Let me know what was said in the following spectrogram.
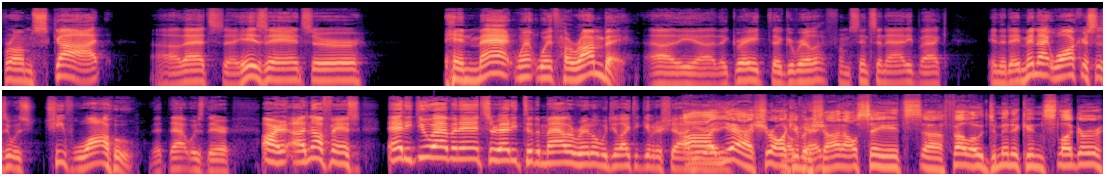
from Scott. Uh, that's uh, his answer. And Matt went with Harambe, uh, the uh, the great uh, gorilla from Cincinnati back in the day. Midnight Walker says it was Chief Wahoo that that was there. All right, enough answers. Eddie, do you have an answer, Eddie, to the Maller riddle? Would you like to give it a shot? Uh, here, Eddie? yeah, sure. I'll give it a shot. I'll say it's uh, fellow Dominican slugger,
